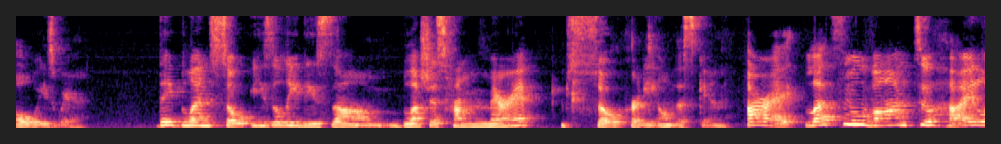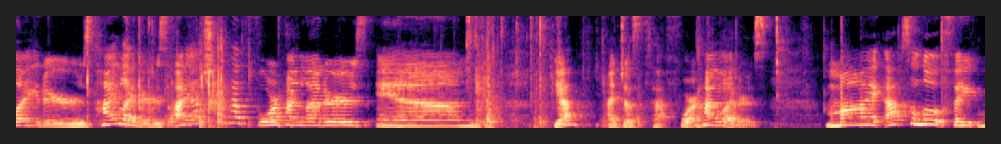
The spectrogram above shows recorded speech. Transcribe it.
always wear. They blend so easily, these um, blushes from Merit. So pretty on the skin. All right, let's move on to highlighters. Highlighters, I actually have four highlighters and yeah, I just have four highlighters. My absolute favorite,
